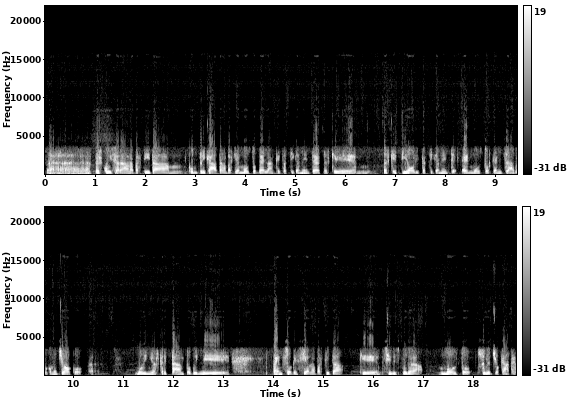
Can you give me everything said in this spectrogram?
eh, per cui sarà una partita mh, complicata, una partita molto bella anche tatticamente, eh, perché, mh, perché, Pioli tatticamente è molto organizzato come gioco, eh, Mourinho altrettanto, quindi penso che sia una partita che si disputerà molto sulle giocate,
